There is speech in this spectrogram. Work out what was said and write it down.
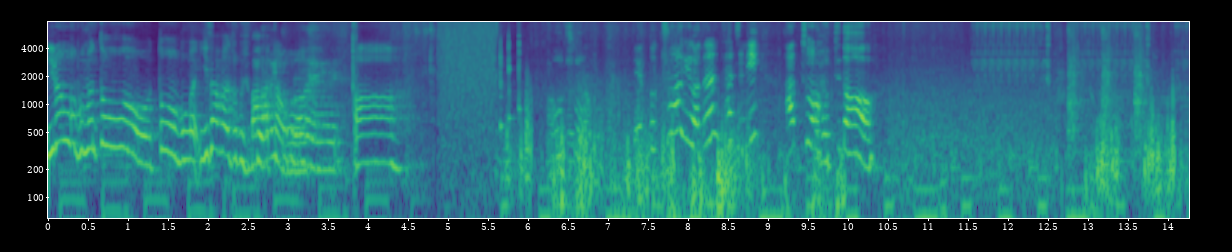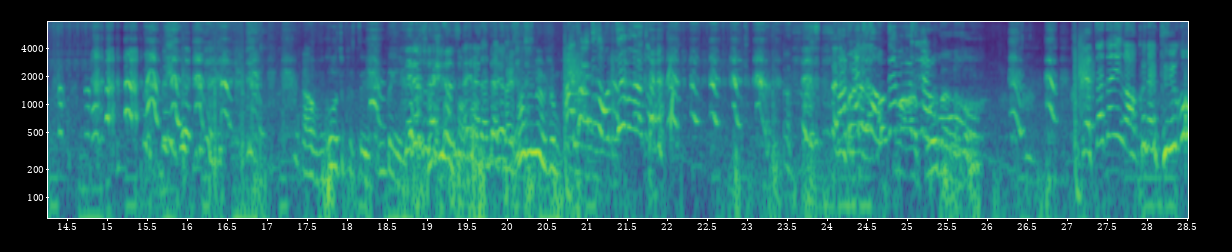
이런 거 보면 또, 또 뭔가 이사 가지고 싶어 마음이 또 그렇다고. 그러네. 아, 어 추워. 이게 또 추억이거든 사진이. 아 추워. 멋지다. 야 무거워 죽겠어 이 뚱땡이 내려줘 내려줘 내려줘 내려줘. 아니 사진을 좀 아 사진 언제 보여줘? 아 사진 언제 보여주냐고. 야 짜장이가 그냥 들고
